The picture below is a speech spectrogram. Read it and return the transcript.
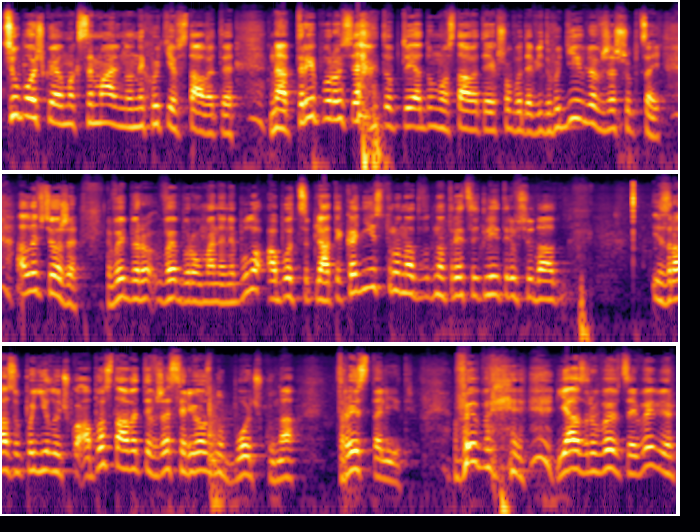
Цю бочку я максимально не хотів ставити на три порося. Тобто я думав ставити, якщо буде відгодівля, вже щоб цей. Але все ж, вибір, вибору в мене не було. Або цепляти каністру на 30 літрів сюди і зразу поїлочку, або ставити вже серйозну бочку на 300 літрів. Вибір, я зробив цей вибір,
